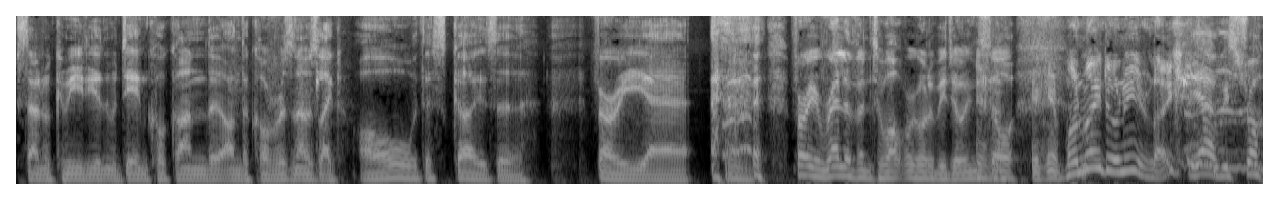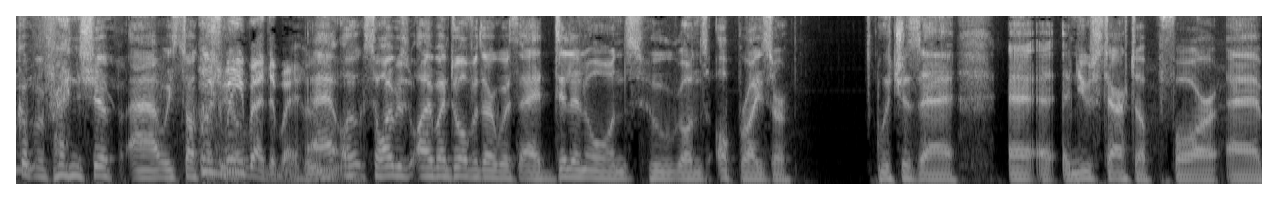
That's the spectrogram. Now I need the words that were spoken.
stand-up comedian with Dane Cook on the on the covers, and I was like, oh, this guy's a very uh, very relevant to what we're going to be doing. So what am I doing here? Like, yeah, we struck up a friendship. Uh, we struck. Who's up, we, know- by the way? Uh, oh, so I was I went over there with uh, Dylan Owens, who runs Upriser. Which is a, a, a new startup for uh,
